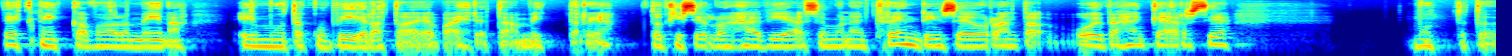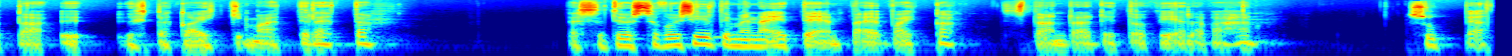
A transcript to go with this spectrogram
tekniikka valmiina, ei muuta kuin viilataan ja vaihdetaan mittaria. Toki silloin häviää semmoinen trendin seuranta, voi vähän kärsiä, mutta tota, yhtä kaikki mä ajattelen, että tässä työssä voi silti mennä eteenpäin, vaikka standardit on vielä vähän – suppeat.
